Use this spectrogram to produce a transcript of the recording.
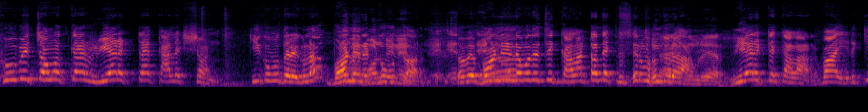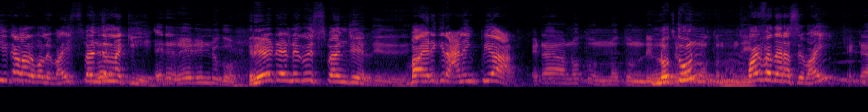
খুবই চমৎকার রিয়ার একটা কালেকশন কি কবুতর এগুলা? বন্ডিনেট। কবুতর। তবে এটা- বন্ডিনেটের মধ্যে যে কালারটা দেখতেছেন বন্ধুরা রিয়ার একটা কালার ভাই এটা কি কালার বলে ভাই? স্প্যাঞ্জেল নাকি? এটা red indigo red indigo spangle. ভাই এটা কি রানিং পিয়ার এটা নতুন নতুন নতুন? নতুন হ্যাঁ, কয় ফেদার আছে ভাই? এটা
